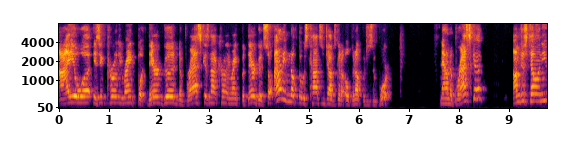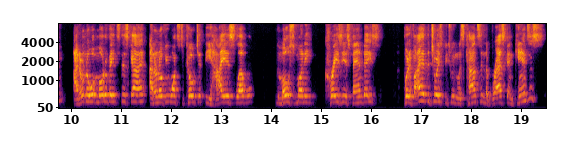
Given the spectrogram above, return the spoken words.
Iowa isn't currently ranked, but they're good. Nebraska's not currently ranked, but they're good. So I don't even know if the Wisconsin job is going to open up, which is important. Now Nebraska, I'm just telling you, I don't know what motivates this guy. I don't know if he wants to coach at the highest level, the most money, craziest fan base. But if I had the choice between Wisconsin, Nebraska, and Kansas,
